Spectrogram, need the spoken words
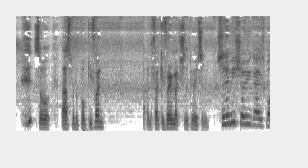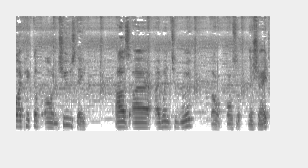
so that's for the Poke Fund. And thank you very much to the person. So let me show you guys what I picked up on Tuesday. As uh, I went to work, oh, also the shed.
